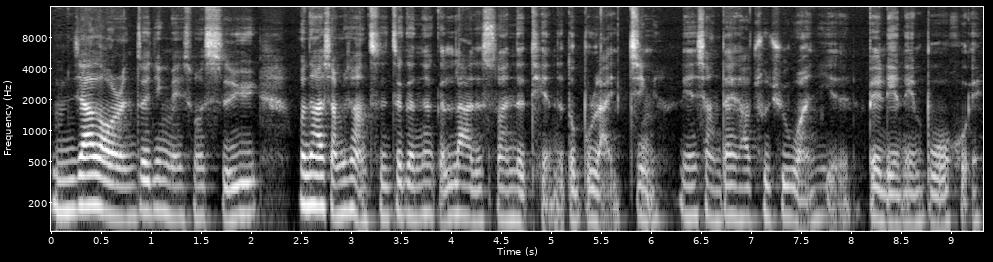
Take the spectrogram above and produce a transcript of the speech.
我们家老人最近没什么食欲，问他想不想吃这个那个辣的、酸的、甜的都不来劲，连想带他出去玩也被连连驳回，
